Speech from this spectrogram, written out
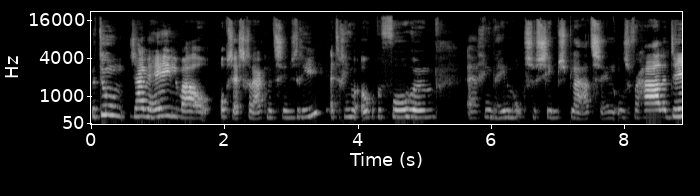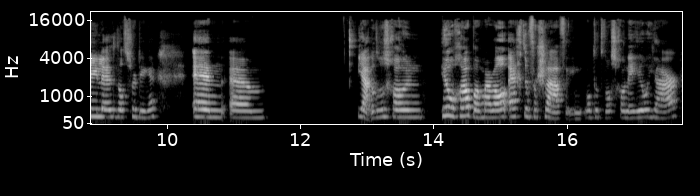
Maar toen zijn we helemaal obsessief geraakt met Sims 3. En toen gingen we ook op een forum, eh, gingen we helemaal onze Sims plaatsen en onze verhalen delen en dat soort dingen. En ehm, ja, dat was gewoon heel grappig, maar wel echt een verslaving. Want het was gewoon een heel jaar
